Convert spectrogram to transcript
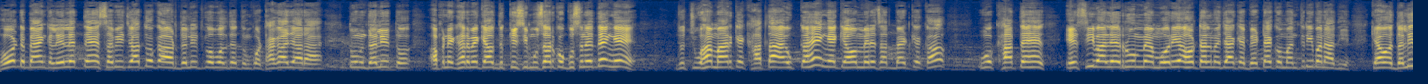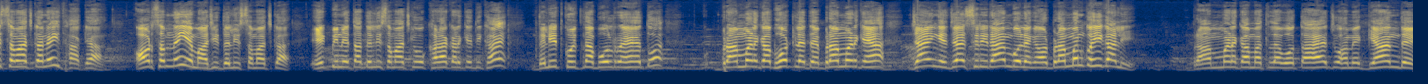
वोट बैंक ले लेते हैं सभी जातों का, और दलित को बोलते तुमको ठगा जा रहा है। तुम दलित हो। अपने घर में क्या किसी मुसर को घुसने देंगे? जो चूहा मार के खाता है, वो कहेंगे कि आओ मेरे साथ बैठ के खाओ। वो खाते हैं, एसी वाले रूम में, मोरिया होटल में जाके बेटे को मंत्री बना दिए। क्या वो दलित समाज का नहीं था क्या? और सब नहीं है माझी दलित समाज का। एक भी नेता दलित समाज के वो खड़ा करके दिखाए, दलित को इतना बोल रहे हैं तो ब्राह्मण का वोट लेते हैं। ब्राह्मण के यहाँ जाएँगे, जय श्री राम बोलेंगे और ब्राह्मण को ही गाली। ब्राह्मण का मतलब होता है जो हमें ज्ञान दे,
